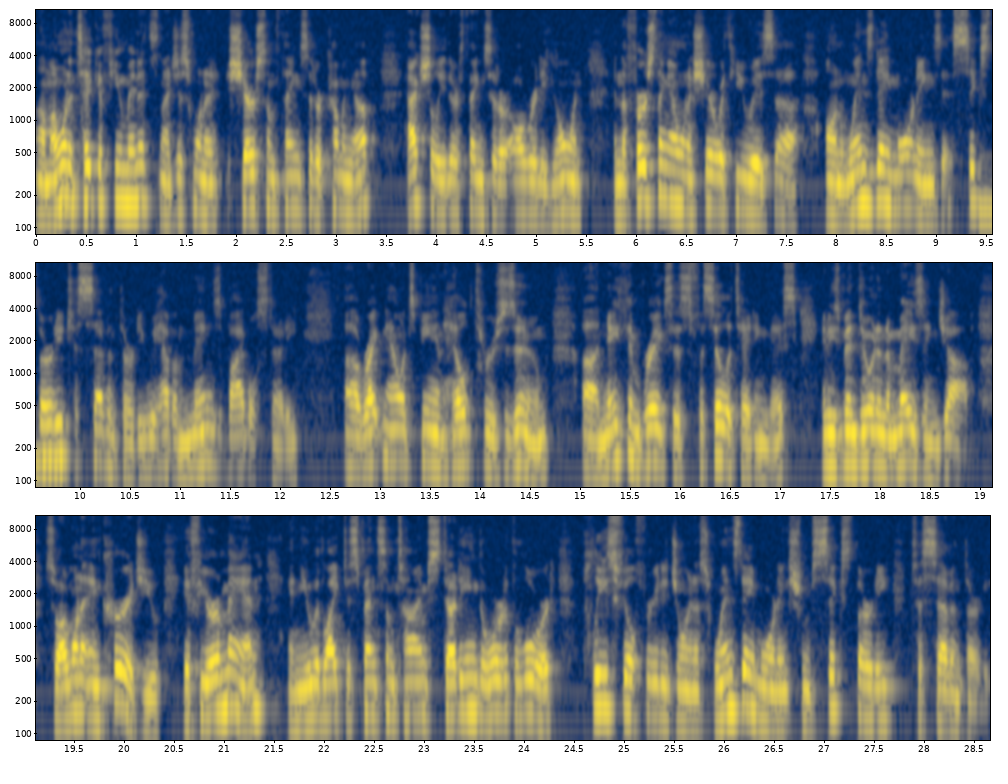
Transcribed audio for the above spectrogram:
Um, I want to take a few minutes and I just want to share some things that are coming up. Actually, there are things that are already going. And the first thing I want to share with you is uh, on Wednesday mornings at 6:30 to 7:30, we have a men's Bible study. Uh, right now, it's being held through Zoom. Uh, Nathan Briggs is facilitating this, and he's been doing an amazing job. So, I want to encourage you if you're a man and you would like to spend some time studying the Word of the Lord, please feel free to join us Wednesday mornings from 6:30 to 7:30.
